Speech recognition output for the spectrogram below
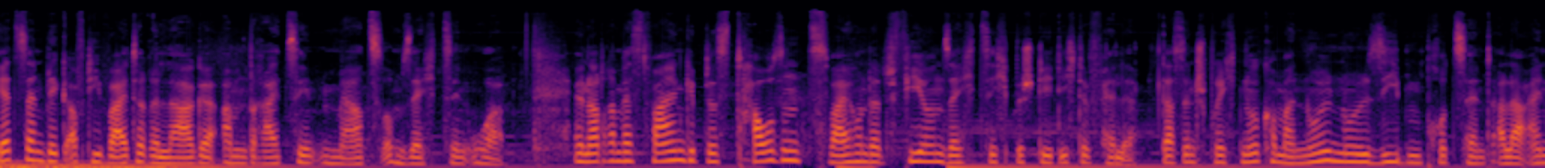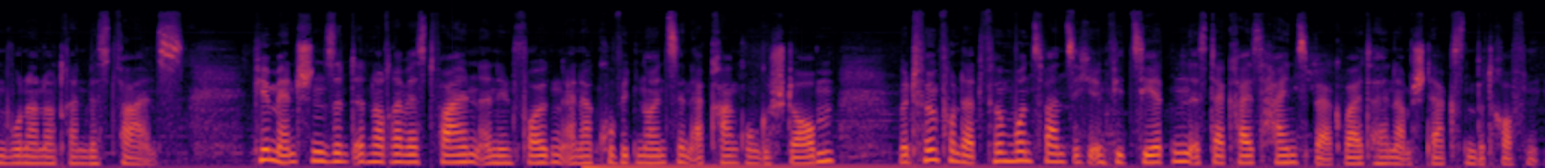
Jetzt ein Blick auf die weitere Lage am 13. März um 16 Uhr. In Nordrhein-Westfalen gibt es 1264 bestätigte Fälle. Das entspricht 0,007 Prozent aller Einwohner Nordrhein-Westfalens. Vier Menschen sind in Nordrhein-Westfalen an den Folgen einer Covid-19-Erkrankung gestorben. Mit 525 Infizierten ist der Kreis Heinsberg weiterhin am stärksten betroffen.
